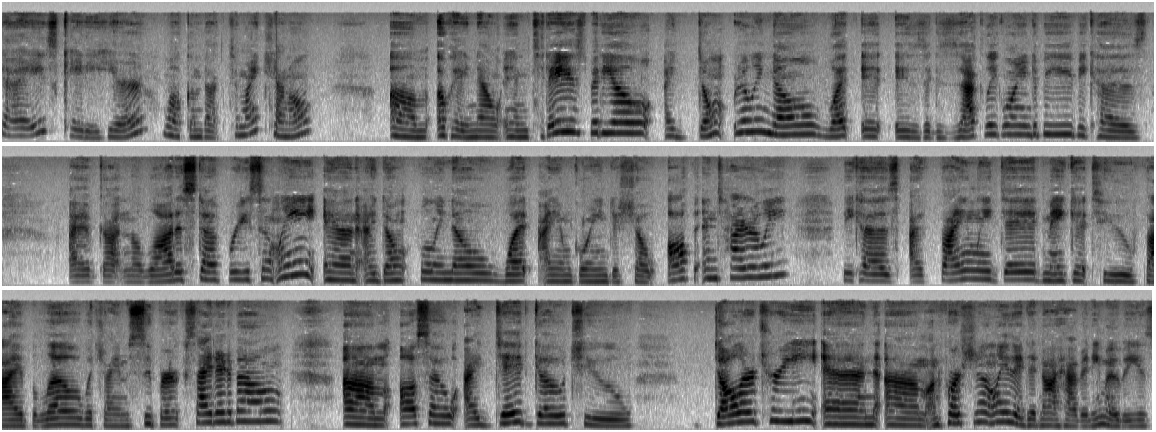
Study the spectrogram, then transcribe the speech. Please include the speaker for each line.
Speaker 1: Hey guys, Katie here. Welcome back to my channel. Um, okay, now in today's video, I don't really know what it is exactly going to be because I have gotten a lot of stuff recently and I don't fully know what I am going to show off entirely because I finally did make it to Five Below, which I am super excited about. Um, also, I did go to Dollar Tree, and um, unfortunately, they did not have any movies.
